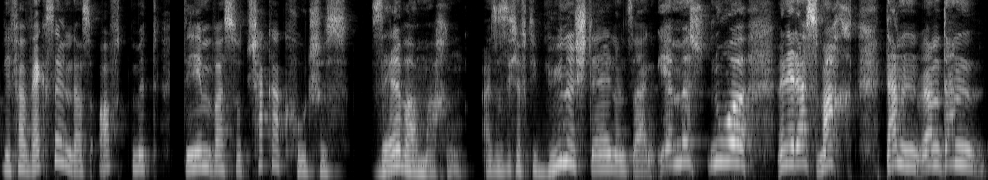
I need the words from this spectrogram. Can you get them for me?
wir verwechseln das oft mit dem, was so Chakra-Coaches selber machen. Also sich auf die Bühne stellen und sagen, ihr müsst nur, wenn ihr das macht, dann, dann, dann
